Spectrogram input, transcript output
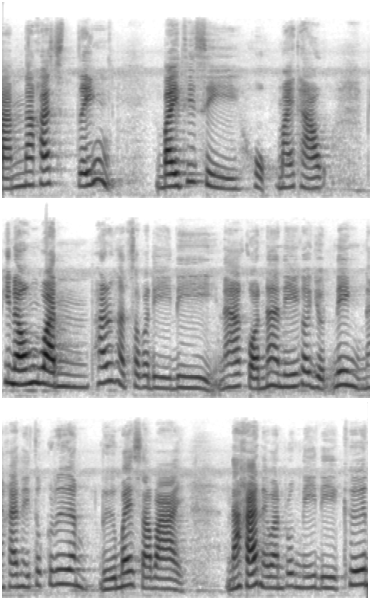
3นะคะสตริงใบที่4 6ไม้เท้า พี่น้องวันพฤหัสบดีดีนะคะก่อนหน้านี้ก็หยุดนิ่งนะคะในทุกเรื่องหรือไม่สบายนะคะ ในวันพรุ่งนี้ดีขึ้น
